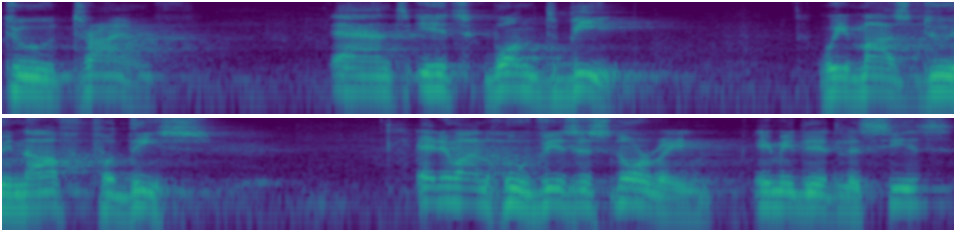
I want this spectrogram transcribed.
to triumph, and it won't be. We must do enough for this. Anyone who visits Norway immediately sees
